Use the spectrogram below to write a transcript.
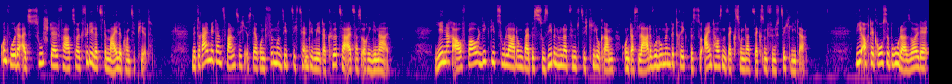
und wurde als Zustellfahrzeug für die letzte Meile konzipiert. Mit 3,20 Metern ist er rund 75 Zentimeter kürzer als das Original. Je nach Aufbau liegt die Zuladung bei bis zu 750 Kilogramm und das Ladevolumen beträgt bis zu 1656 Liter. Wie auch der große Bruder soll der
